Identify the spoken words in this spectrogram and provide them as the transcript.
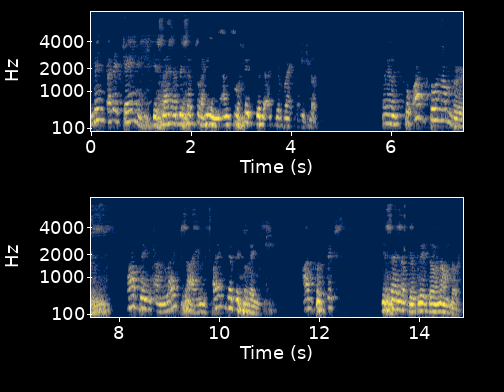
Mentally change the sign of the subtrahend and proceed to the algebraic addition. Kaya to add two numbers having unlike sign, find the difference and to fix the of the greater number.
